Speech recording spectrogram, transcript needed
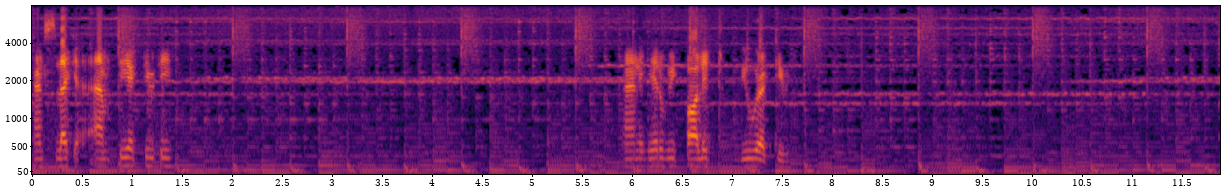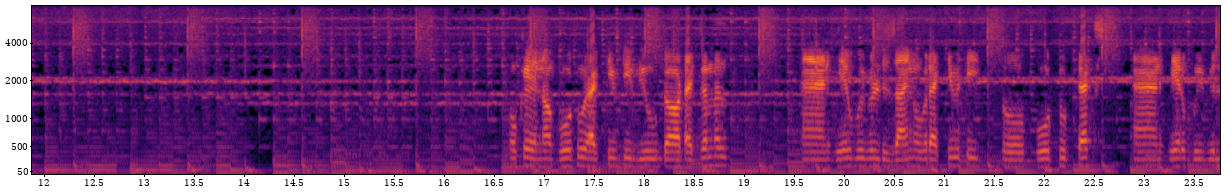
and select empty activity and here we call it view activity. Okay now go to activity view.xml and here we will design our activity. So go to text. And here we will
